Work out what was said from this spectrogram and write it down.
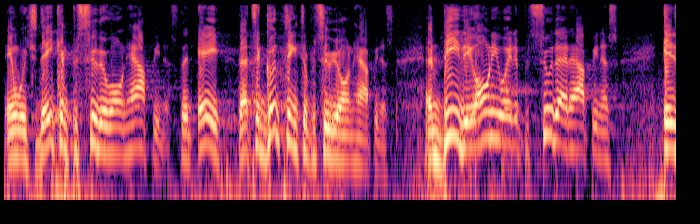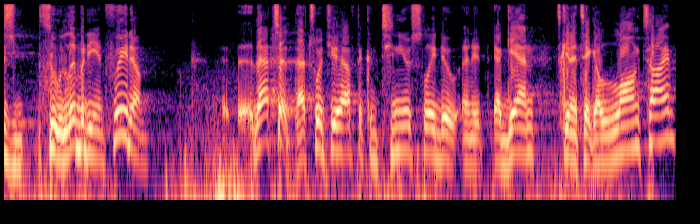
in which they can pursue their own happiness, that A, that's a good thing to pursue your own happiness, and B, the only way to pursue that happiness is through liberty and freedom, that's it. That's what you have to continuously do. And it, again, it's going to take a long time,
